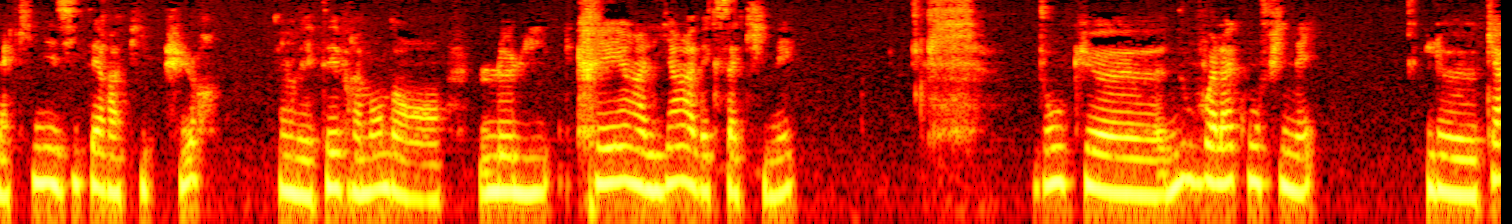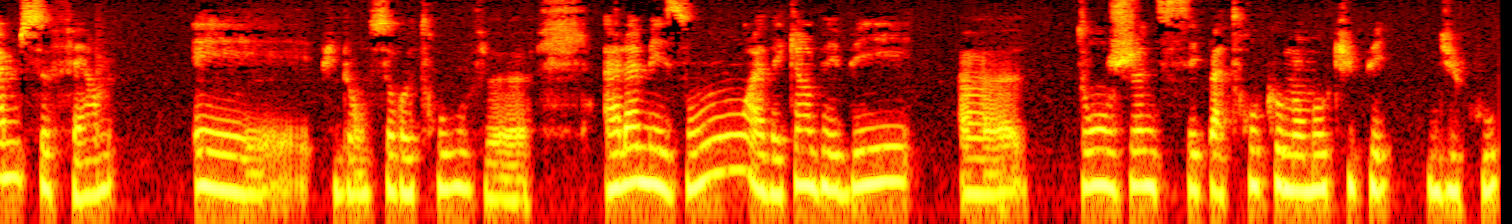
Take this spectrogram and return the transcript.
la kinésithérapie pure. On était vraiment dans le créer un lien avec sa kiné. Donc nous voilà confinés. Le cam se ferme et puis on se retrouve euh, à la maison avec un bébé euh, dont je ne sais pas trop comment m'occuper du coup.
